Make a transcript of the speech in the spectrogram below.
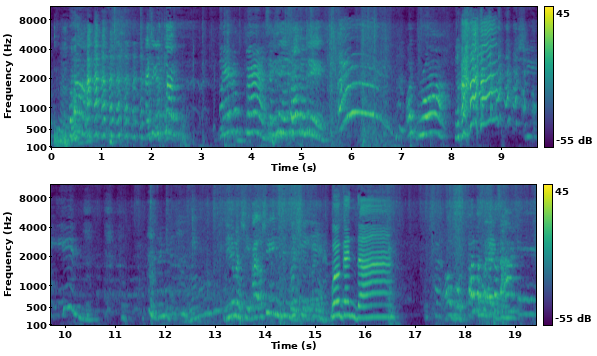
Ay, sige lang. Meron pa. Sa Sige, sabi ni. Oh, bro! Hindi naman si, ah, o si in din. O si in. Wow, ganda. Oh, ito sa akin!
